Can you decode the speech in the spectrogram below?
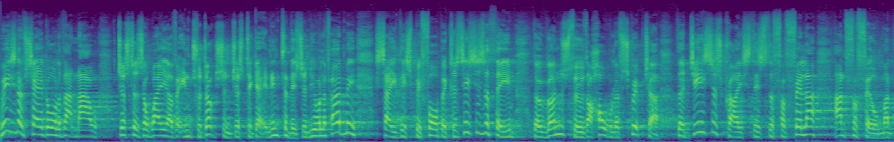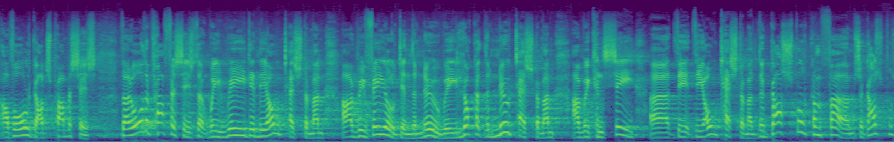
reason I've shared all of that now, just as a way of introduction, just to getting into this, and you will have heard me say this before, because this is a theme that runs through the whole of Scripture that Jesus Christ is the fulfiller and fulfillment of all God's promises. That all the prophecies that we read in the Old Testament are revealed in the New. We look at the New Testament and we can see uh, the, the Old Testament. The Gospel confirms, the Gospel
